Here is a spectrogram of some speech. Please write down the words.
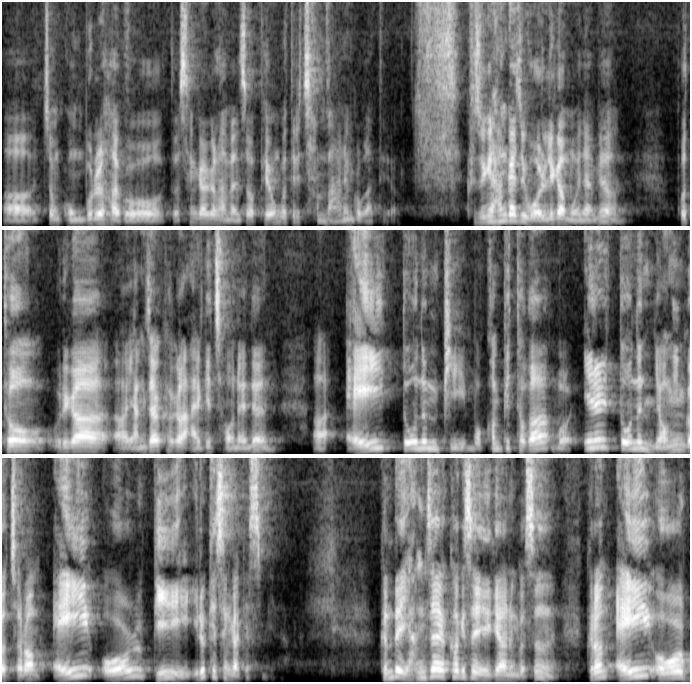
어, 좀 공부를 하고 또 생각을 하면서 배운 것들이 참 많은 것 같아요. 그 중에 한 가지 원리가 뭐냐면 보통 우리가 아, 양자 역학을 알기 전에는 아, A 또는 B, 뭐 컴퓨터가 뭐1 또는 0인 것처럼 A or B 이렇게 생각했습니다. 근데 양자 역학에서 얘기하는 것은 그런 A or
